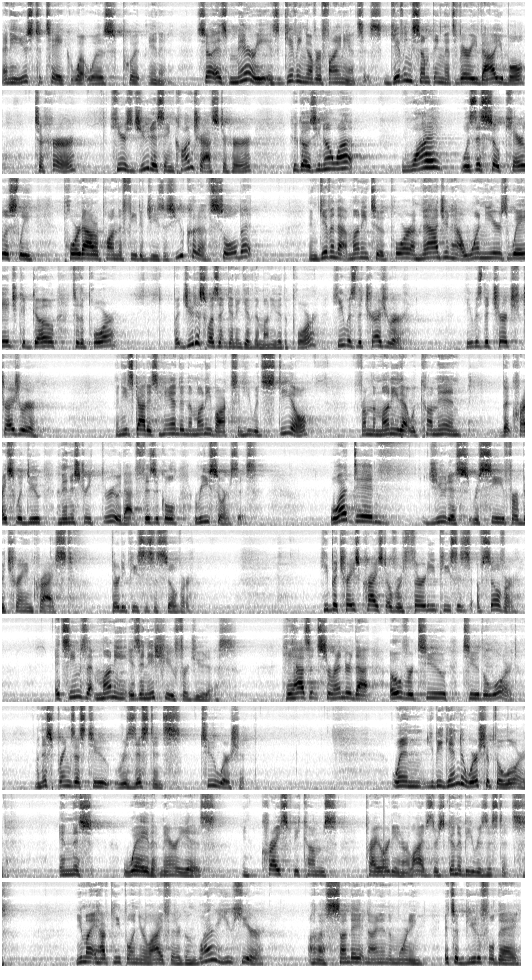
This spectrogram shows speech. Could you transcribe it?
and he used to take what was put in it. So, as Mary is giving of her finances, giving something that's very valuable to her, here's Judas in contrast to her, who goes, You know what? Why was this so carelessly poured out upon the feet of Jesus? You could have sold it and given that money to the poor. Imagine how one year's wage could go to the poor. But Judas wasn't going to give the money to the poor, he was the treasurer, he was the church treasurer. And he's got his hand in the money box, and he would steal from the money that would come in that Christ would do ministry through, that physical resources. What did Judas receive for betraying Christ? 30 pieces of silver. He betrays Christ over 30 pieces of silver. It seems that money is an issue for Judas. He hasn't surrendered that over to, to the Lord. And this brings us to resistance to worship when you begin to worship the Lord in this way that Mary is, and Christ becomes priority in our lives, there's going to be resistance. You might have people in your life that are going, Why are you here on a Sunday at 9 in the morning? It's a beautiful day.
